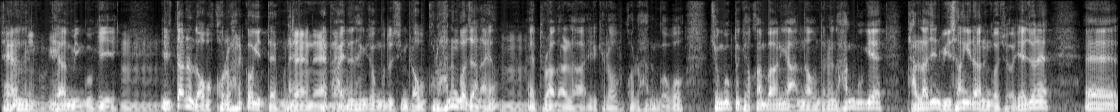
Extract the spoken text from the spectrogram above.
대한민국이 대한민국이 음. 일단은 러브콜을 할 거기 때문에 네네네. 네, 바이든 행정부도 지금 러브콜을 하는 거잖아요. 음. 네, 들어달라 이렇게 러브콜을 하는 거고 중국도 격한 반응이 안 나온다는 한국의 달라진 위상이라는 거죠. 예전에 에,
